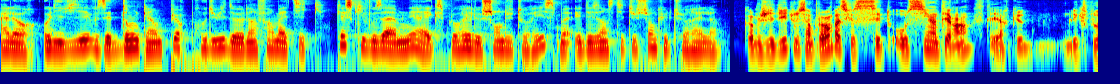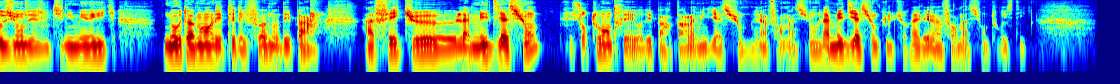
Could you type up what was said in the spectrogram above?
Alors, Olivier, vous êtes donc un pur produit de l'informatique. Qu'est-ce qui vous a amené à explorer le champ du tourisme et des institutions culturelles? Comme j'ai dit, tout simplement parce que c'est aussi un terrain, c'est-à-dire que l'explosion des outils numériques, notamment les téléphones au départ, a fait que euh, la médiation, j'ai surtout entré au départ par la médiation et l'information, la médiation culturelle et l'information touristique,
